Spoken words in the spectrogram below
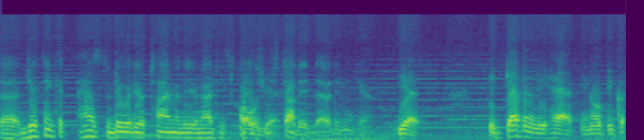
Uh, do you think it has to do with your time in the United States? Oh, You studied there, didn't you? Yes, it definitely had, you know, because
